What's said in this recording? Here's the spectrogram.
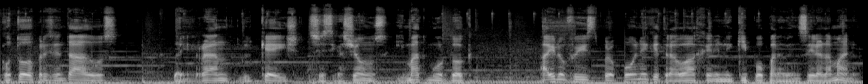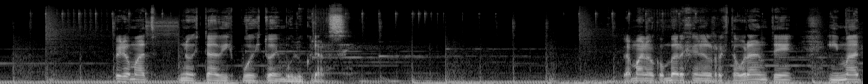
Con todos presentados, Danny Rand, Luke Cage, Jessica Jones y Matt Murdock, Iron Fist propone que trabajen en equipo para vencer a la mano. Pero Matt no está dispuesto a involucrarse. La mano converge en el restaurante y Matt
